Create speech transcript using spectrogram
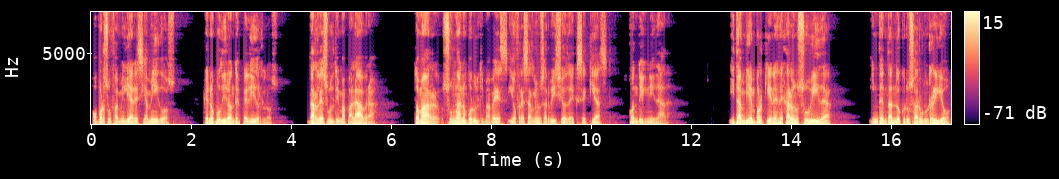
o por sus familiares y amigos que no pudieron despedirlos, darle su última palabra, tomar su mano por última vez y ofrecerle un servicio de exequias con dignidad. Y también por quienes dejaron su vida intentando cruzar un río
